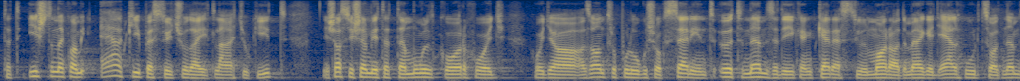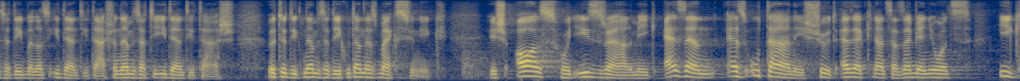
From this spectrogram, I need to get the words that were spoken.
Tehát Istennek valami elképesztő csodáit látjuk itt, és azt is említettem múltkor, hogy, hogy az antropológusok szerint öt nemzedéken keresztül marad meg egy elhurcolt nemzedékben az identitás, a nemzeti identitás. Ötödik nemzedék után ez megszűnik. És az, hogy Izrael még ezen, ez után is, sőt 1948-ig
